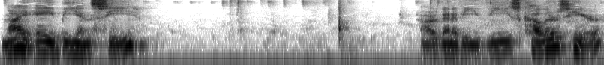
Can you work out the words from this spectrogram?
my A, B, and C are going to be these colors here.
